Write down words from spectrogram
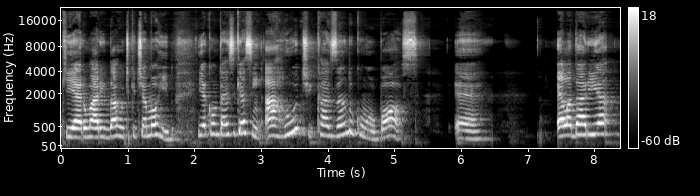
que era o marido da Ruth que tinha morrido. E acontece que assim, a Ruth casando com o Boss, é, ela daria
